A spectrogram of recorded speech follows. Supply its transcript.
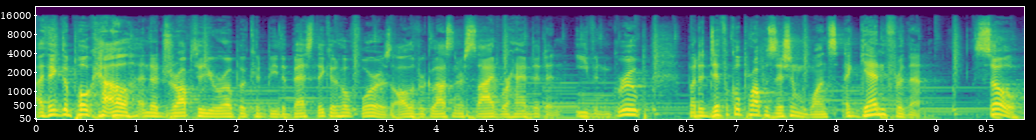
I think the Pokal and a drop to Europa could be the best they could hope for as Oliver Glasner's side were handed an even group, but a difficult proposition once again for them. So,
